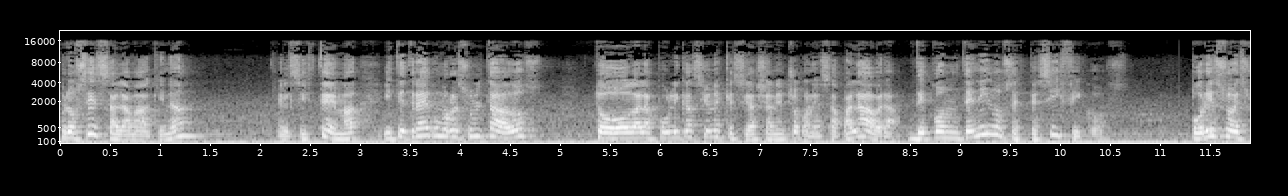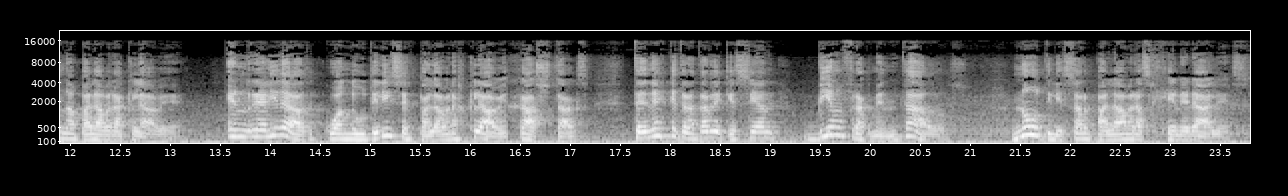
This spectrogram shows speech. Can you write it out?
procesa la máquina, el sistema, y te trae como resultados todas las publicaciones que se hayan hecho con esa palabra, de contenidos específicos. Por eso es una palabra clave. En realidad, cuando utilices palabras clave, hashtags, tenés que tratar de que sean bien fragmentados. No utilizar palabras generales.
